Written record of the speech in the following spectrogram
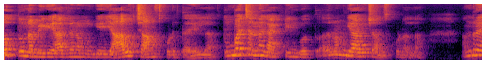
ಗೊತ್ತು ನಮಗೆ, ಆದರೆ ನಮಗೆ ಯಾರು ಚಾನ್ಸ್ ಕೊಡ್ತಾ ಇಲ್ಲ. ತುಂಬ ಚೆನ್ನಾಗಿ ಆ್ಯಕ್ಟಿಂಗ್ ಗೊತ್ತು, ಆದರೆ ನಮ್ಗೆ ಯಾರು ಚಾನ್ಸ್ ಕೊಡಲ್ಲ. ಅಂದರೆ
